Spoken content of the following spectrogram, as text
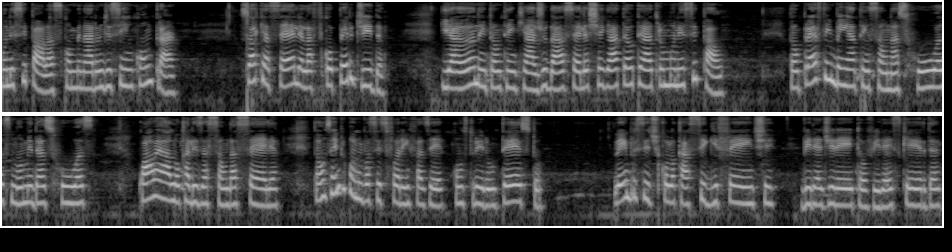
Municipal. Elas combinaram de se encontrar. Só que a Célia ela ficou perdida. E a Ana então tem que ajudar a Célia a chegar até o Teatro Municipal. Então prestem bem atenção nas ruas, nome das ruas, qual é a localização da Célia. Então, sempre quando vocês forem fazer, construir um texto, lembre-se de colocar seguir frente, vire à direita ou vire à esquerda.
